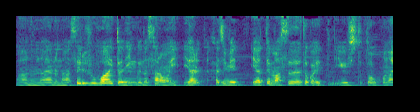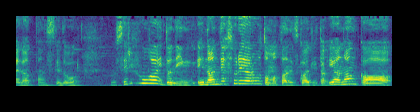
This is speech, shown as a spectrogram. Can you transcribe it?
あのなんやろなセルフホワイトニングのサロンや始めやってますとかいう人とこの間あったんですけどセルフホワイトニングえなんでそれやろうと思ったんですか？って言ったらいやなんか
